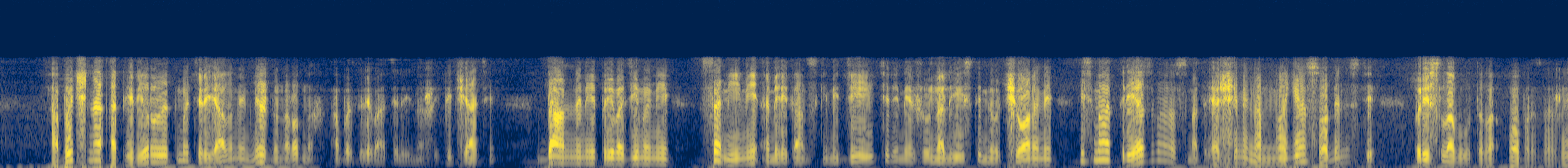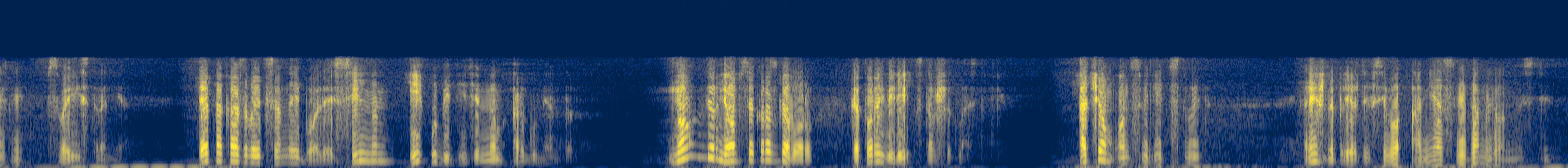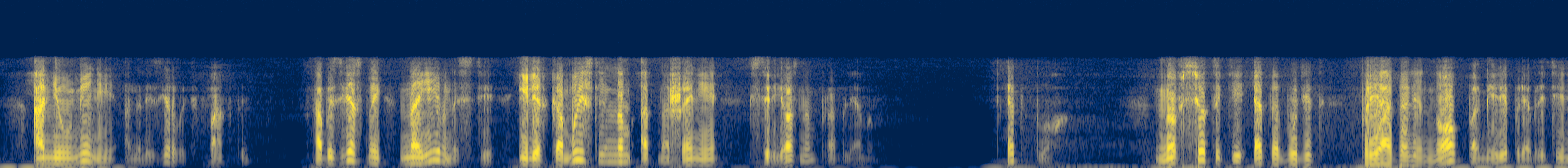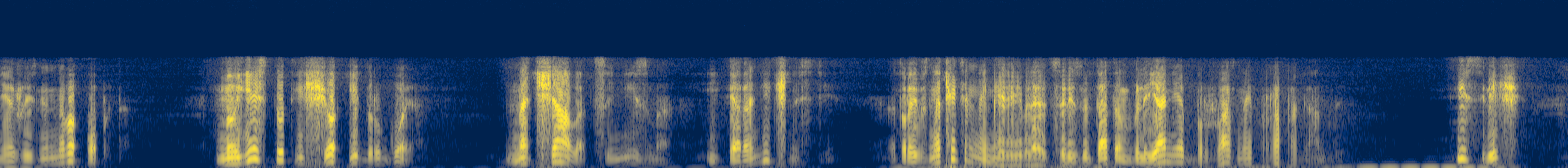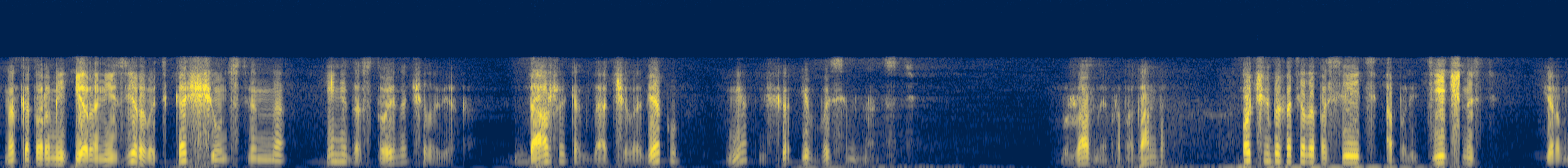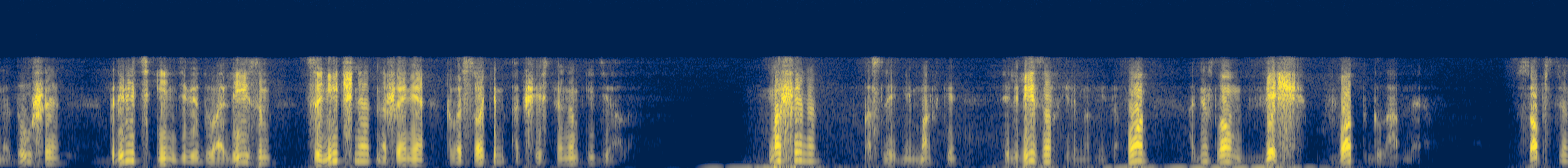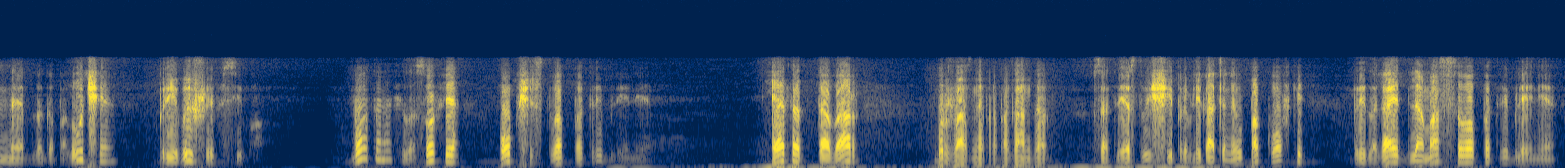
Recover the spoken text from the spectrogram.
обычно оперируют материалами международных обозревателей нашей печати, данными, приводимыми самими американскими деятелями, журналистами, учеными, весьма трезво смотрящими на многие особенности пресловутого образа жизни в своей стране. Это оказывается наиболее сильным и убедительным аргументом. Но вернемся к разговору, который вели старшеклассники. О чем он свидетельствует? Конечно, прежде всего о неосведомленности, о неумении анализировать факты, об известной наивности и легкомысленном отношении к серьезным проблемам. Это плохо. Но все-таки это будет преодолено по мере приобретения жизненного опыта. Но есть тут еще и другое. Начало цинизма и ироничности, которые в значительной мере являются результатом влияния буржуазной пропаганды. Есть вещи, над которыми иронизировать кощунственно, и недостойна человека, даже когда человеку нет еще и 18. Буржуазная пропаганда очень бы хотела посеять аполитичность и равнодушие, привить индивидуализм, циничное отношение к высоким общественным идеалам. Машина последней марки, телевизор или магнитофон, одним словом, вещь, вот главное. Собственное благополучие — превыше всего. Вот она философия общества потребления. Этот товар буржуазная пропаганда в соответствующей привлекательной упаковке предлагает для массового потребления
